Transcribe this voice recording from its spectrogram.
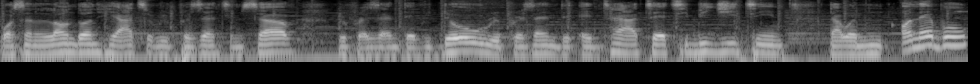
was in London. He had to represent himself, represent Davido, represent the entire 30BG team that were unable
